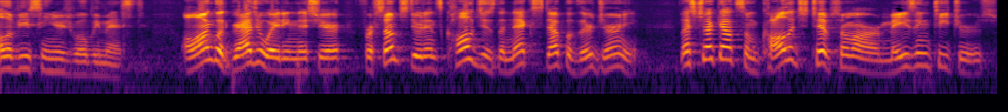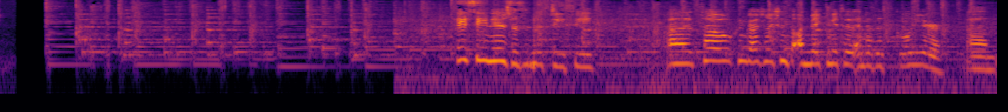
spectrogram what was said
All of you seniors will be missed. Along with graduating this year, for some students, college is the next step of their journey. Let's check out some college tips from our amazing teachers. Hey seniors, this is Miss DC. Uh, so congratulations on making it to the end of the school year. Um,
